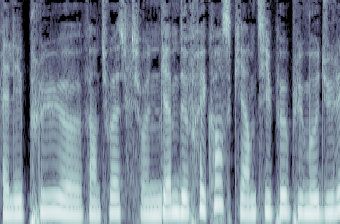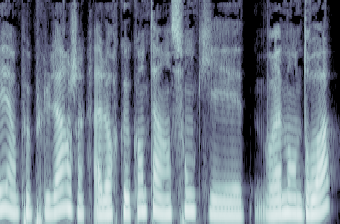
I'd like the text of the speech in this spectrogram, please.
elle est plus, euh, enfin, tu vois, sur une gamme de fréquences qui est un petit peu plus modulée, un peu plus large. Alors que quand t'as un son qui est vraiment droit,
